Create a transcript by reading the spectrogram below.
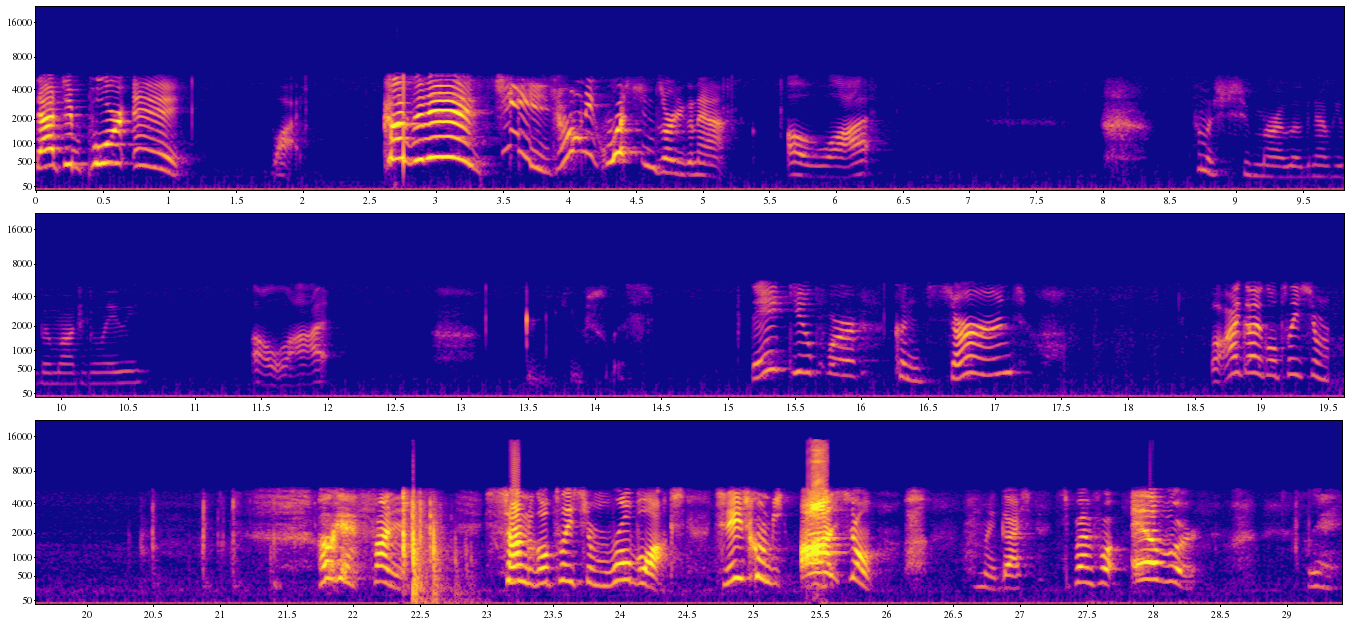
That's important! Why? Cause it is! Jeez, how many questions are you gonna ask? A lot. How much Super Mario Logan have you been watching lately? A lot. Useless. Thank you for concerns. Well, I gotta go play some. Okay, fine. It's time to go play some Roblox. Today's gonna be awesome! Oh my gosh, it's been forever! Okay,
